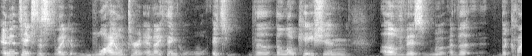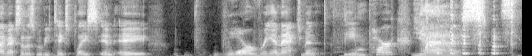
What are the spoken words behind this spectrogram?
And it takes this like wild turn and I think it's the the location of this the the climax of this movie takes place in a war reenactment theme park yes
